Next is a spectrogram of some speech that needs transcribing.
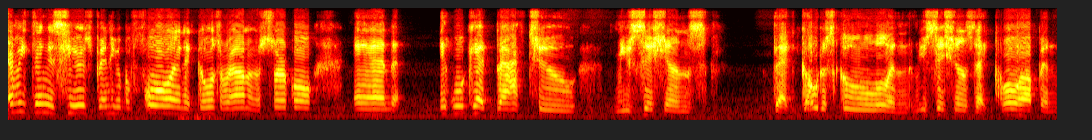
everything is here. It's been here before, and it goes around in a circle, and it will get back to musicians that go to school and musicians that grow up in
